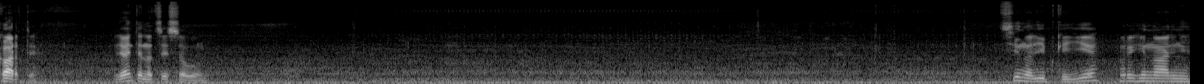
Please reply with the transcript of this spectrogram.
Карти. Гляньте на цей салон. Ці наліпки є оригінальні.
